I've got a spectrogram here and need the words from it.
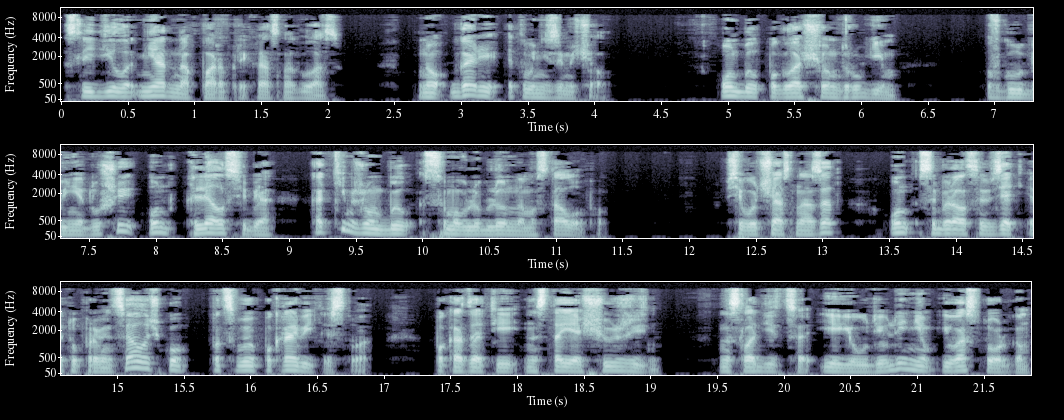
следила не одна пара прекрасных глаз. Но Гарри этого не замечал. Он был поглощен другим. В глубине души он клял себя, каким же он был самовлюбленным остолопом. Всего час назад он собирался взять эту провинциалочку под свое покровительство, показать ей настоящую жизнь, насладиться ее удивлением и восторгом.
